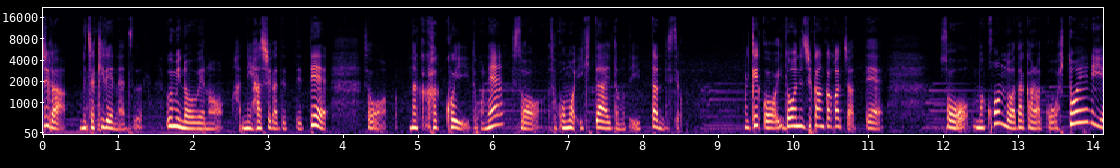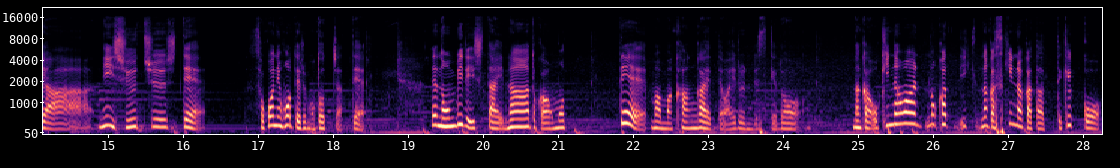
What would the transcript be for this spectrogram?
橋がめちゃ綺麗なやつ。海の上のに橋が出ててそうなんかかっこいいとこね。そうそこも行きたいと思って行ったんですよ。結構移動に時間かかっちゃってそう、まあ、今度はだからこう一エリアに集中してそこにホテルも取っちゃってでのんびりしたいなとか思ってまあまあ考えてはいるんですけどなんか沖縄のかなんか好きな方って結構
